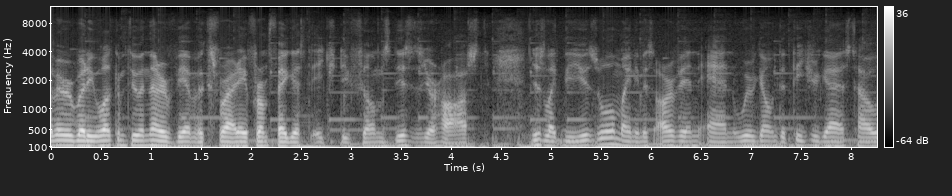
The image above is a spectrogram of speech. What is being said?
up everybody, welcome to another VFX Friday from Vegas HD Films. This is your host. Just like the usual, my name is Arvin and we're going to teach you guys how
